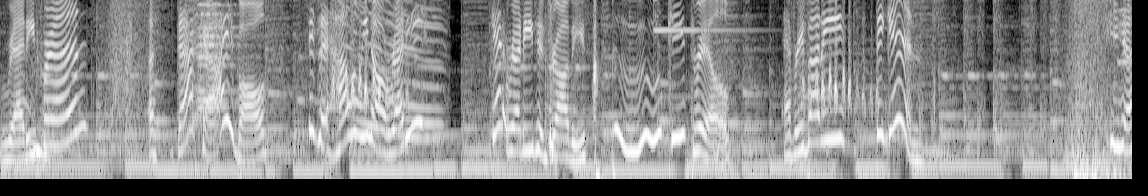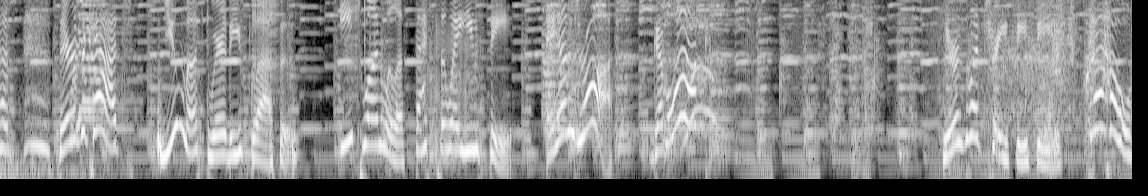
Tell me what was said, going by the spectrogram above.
Ready, friends? A stack of eyeballs? Is it Halloween already? Get ready to draw these spooky thrills. Everybody, begin! Yes, there's a catch. You must wear these glasses. Each one will affect the way you see. And draw! Good luck! Here's what Tracy sees. Wow!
